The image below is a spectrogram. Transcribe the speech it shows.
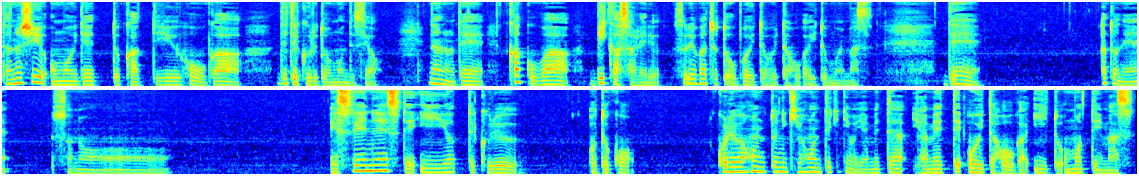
楽しい思い出とかっていう方が出てくると思うんですよ。なので過去は美化される。それはちょっと覚えておいた方がいいと思います。であとねその SNS で言い寄ってくる男。これは本当に基本的にはやめてやめておいた方がいいと思っています。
